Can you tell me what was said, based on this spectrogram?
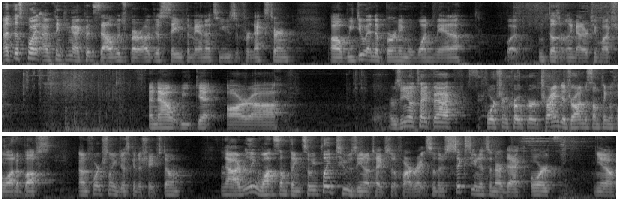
At this point, I'm thinking I could salvage, I'll just save the mana to use it for next turn. Uh, we do end up burning one mana, but it doesn't really matter too much. And now we get our, uh, our Xenotype back, Fortune Croaker, trying to draw into something with a lot of buffs. Unfortunately, just get a Shapestone. Now, I really want something... So we played two Xenotypes so far, right? So there's six units in our deck, or, you know,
